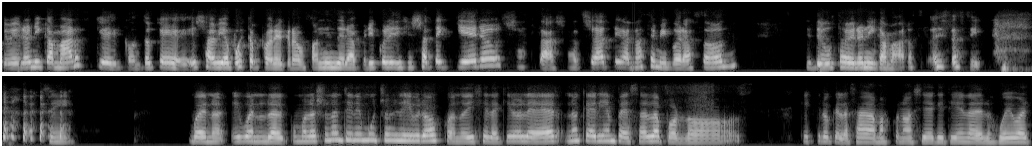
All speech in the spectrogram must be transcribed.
de Verónica Mars que contó que ella había puesto por el crowdfunding de la película y dije, ya te quiero, ya está, ya, ya te ganaste mi corazón si te gusta Verónica Mars. Es así. Sí. Bueno, y bueno, la- como la Yuna tiene muchos libros, cuando dije la quiero leer, no quería empezarla por los, que creo que la saga más conocida que tiene, la de los Wayward,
